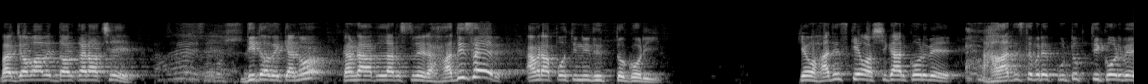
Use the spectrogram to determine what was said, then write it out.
বা জবাবের দরকার আছে? দিতে হবে কেন? কারণ আল্লাহ রসুলের হাদিসের আমরা প্রতিনিধিত্ব করি। কেউ হাদিস কে অস্বীকার করবে, হাদিসের উপরে কুটুক্তি করবে।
